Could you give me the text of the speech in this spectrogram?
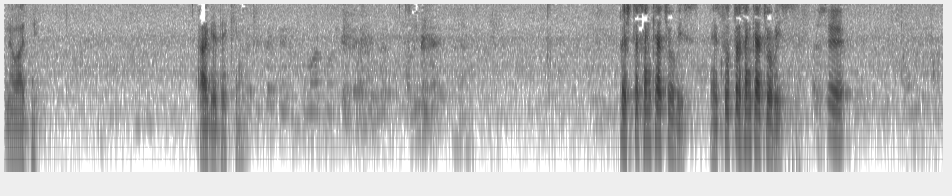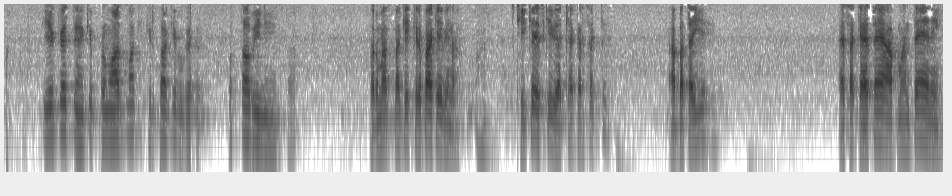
धन्यवाद जी। आगे देखिए। पृष्ठ संख्या 24 सूत्र संख्या 24 ऐसे ये कहते हैं कि परमात्मा की कृपा के बगैर पत्ता भी नहीं हिलता परमात्मा की कृपा के बिना। ठीक है इसकी व्याख्या कर सकते हैं। आप बताइए। ऐसा कहते हैं आप मानते हैं या नहीं?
